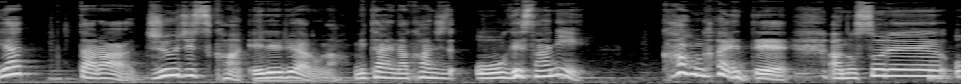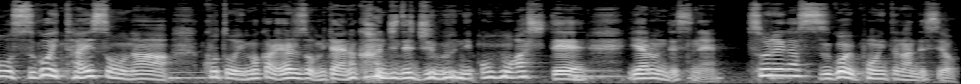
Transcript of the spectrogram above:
やったら充実感得れるやろなみたいな感じで大げさに考えてあのそれをすごい大層なことを今からやるぞみたいな感じで自分に思わしてやるんですね。それがすごいポイントなんですよ。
